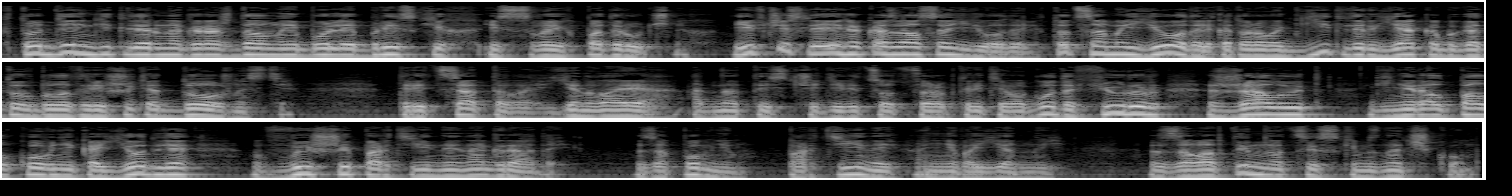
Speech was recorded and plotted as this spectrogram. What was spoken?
В тот день Гитлер награждал наиболее близких из своих подручных. И в числе их оказался Йодель, тот самый Йодель, которого Гитлер якобы готов был отрешить от должности. 30 января 1943 года фюрер жалует генерал-полковника Йодля высшей партийной наградой. Запомним, партийной, а не военной. Золотым нацистским значком.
